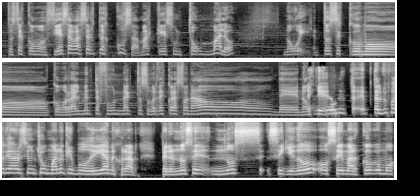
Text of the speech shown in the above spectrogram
Entonces, como si esa va a ser tu excusa, más que es un show malo, no voy. Entonces, como, como realmente fue un acto súper descorazonado de no... Es que un- eh, tal vez podría haber sido un show malo que podría mejorar, pero no se, no se, se quedó o se marcó como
